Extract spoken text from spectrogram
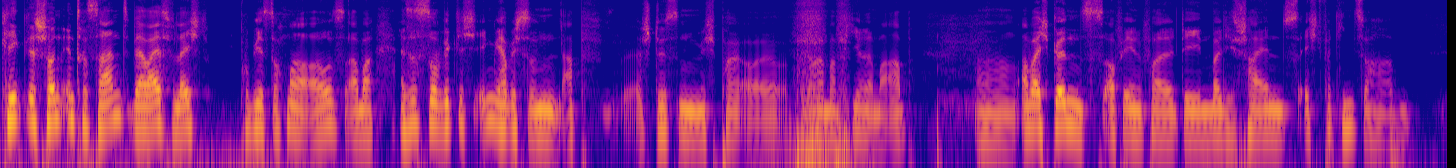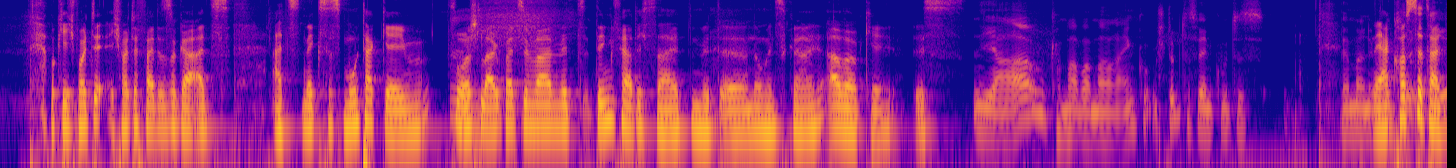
klingt das schon interessant. Wer weiß, vielleicht probier es doch mal aus. Aber es ist so wirklich, irgendwie habe ich so ein Abstößen mich paar, äh, Vampire immer ab. Ähm, aber ich gönn's auf jeden Fall denen, weil die scheinen es echt verdient zu haben. Okay, ich wollte, ich wollte vielleicht sogar als, als nächstes Montag-Game vorschlagen, mhm. falls ihr mal mit Ding fertig seid, mit äh, No Man's Sky. Aber okay, ist ja, kann man aber mal reingucken. Stimmt, das wäre ein gutes. Wenn man ja, kostet halt,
